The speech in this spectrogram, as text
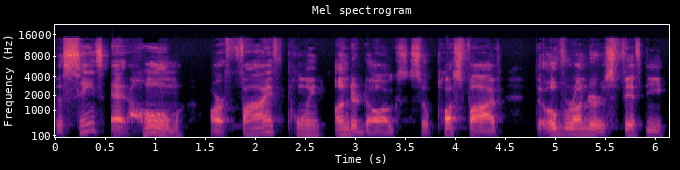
The Saints at home are five point underdogs, so plus five. The over under is 50.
